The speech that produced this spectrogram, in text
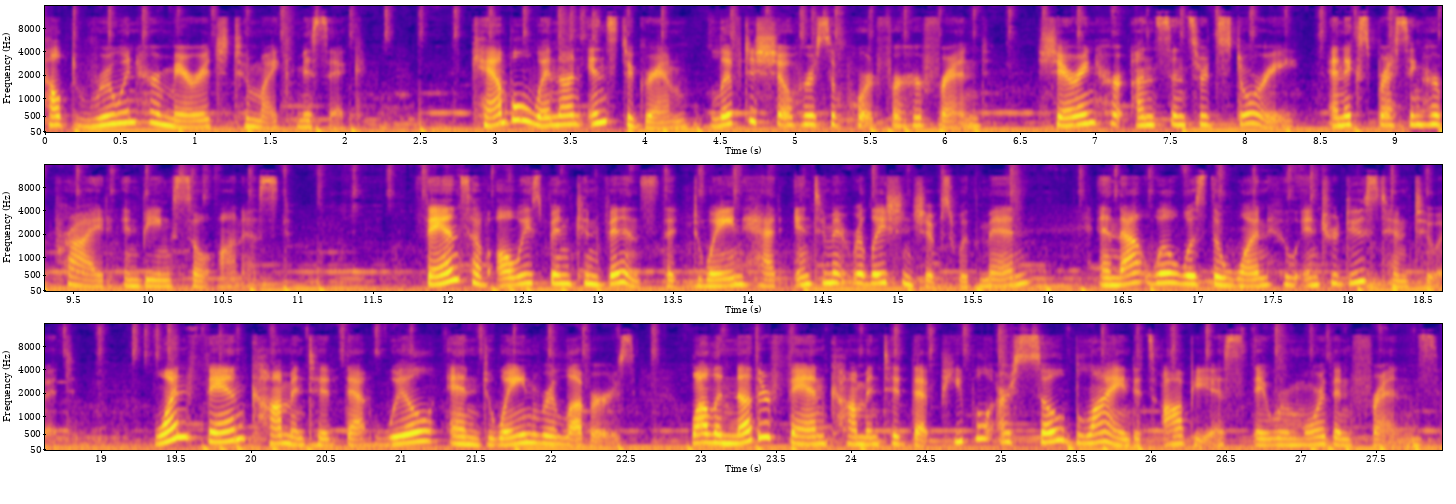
helped ruin her marriage to Mike Misick. Campbell went on Instagram, lived to show her support for her friend, sharing her uncensored story and expressing her pride in being so honest. Fans have always been convinced that Duane had intimate relationships with men, and that Will was the one who introduced him to it. One fan commented that Will and Duane were lovers, while another fan commented that people are so blind it's obvious they were more than friends.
